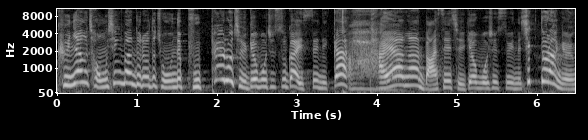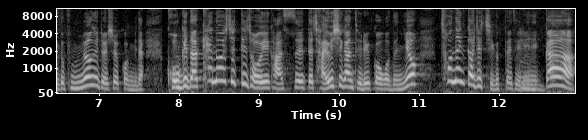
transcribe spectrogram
그냥 정식만 드려도 좋은데 뷔페로 즐겨보실 수가 있으니까 아. 다양한 맛을 즐겨보실 수 있는 식도락 여행도 분명히 되실 겁니다. 거기다 Canal City 저희 갔을 때 자유시간 드릴 거거든요. 천엔까지 지 지급해 드리니까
